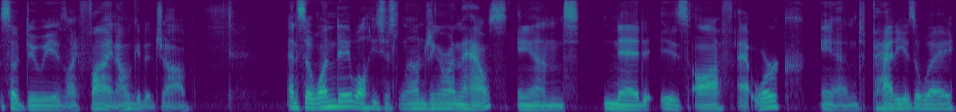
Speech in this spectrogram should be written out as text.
so Dewey is like, fine, I'll get a job. And so one day while he's just lounging around the house and Ned is off at work and Patty is away,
